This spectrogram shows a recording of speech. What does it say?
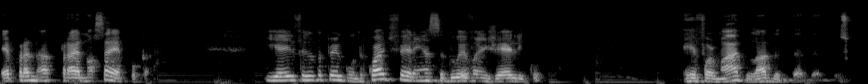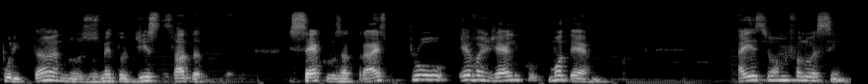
é para a nossa época. E aí ele fez outra pergunta: qual a diferença do evangélico reformado, lá da, da, dos puritanos, os metodistas, lá da, de séculos atrás, para o evangélico moderno. Aí esse homem falou assim:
